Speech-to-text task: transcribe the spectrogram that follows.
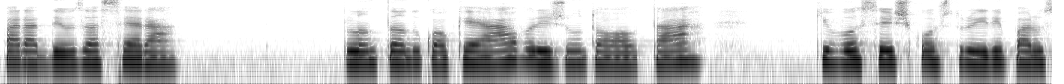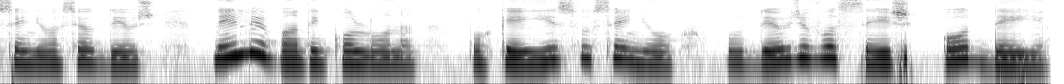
para Deus a será, plantando qualquer árvore junto ao altar que vocês construírem para o Senhor, seu Deus. Nem levantem coluna, porque isso o Senhor, o Deus de vocês, odeia.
